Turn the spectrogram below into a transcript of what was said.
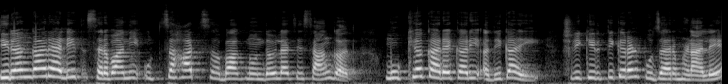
तिरंगा रॅलीत सर्वांनी उत्साहात सहभाग नोंदवल्याचे सांगत मुख्य कार्यकारी अधिकारी श्री कीर्तिकरण पुजार म्हणाले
